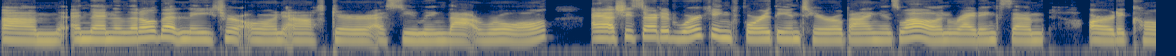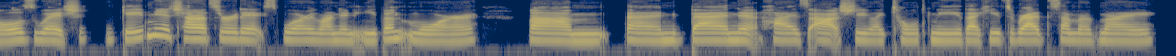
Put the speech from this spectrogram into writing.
Um, and then a little bit later on, after assuming that role, I actually started working for the Interrobang as well and writing some articles, which gave me a chance to really explore London even more. Um, and Ben has actually like told me that he's read some of my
